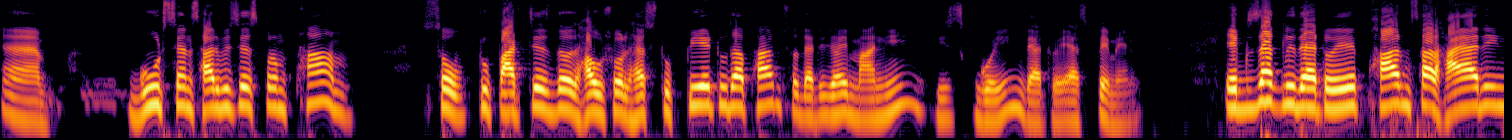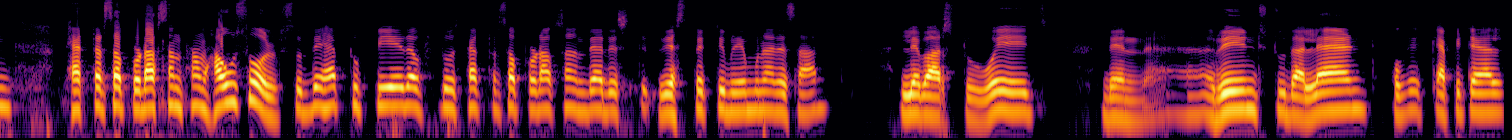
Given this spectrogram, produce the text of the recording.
uh, goods and services from farm. So, to purchase the household has to pay to the farm. So, that is why money is going that way as payment. Exactly that way farms are hiring factors of production from households. So, they have to pay the, those factors of production their respective remuneration, labors to wage, then uh, rent to the land, okay, capital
